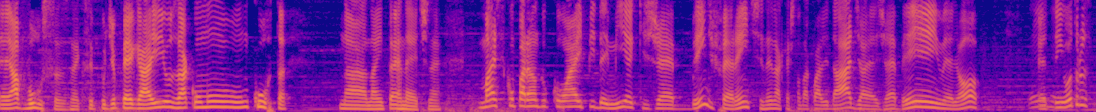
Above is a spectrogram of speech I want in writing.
é, avulsas, né? Que você podia pegar e usar como um curta na, na internet, né? Mas comparando com a epidemia, que já é bem diferente, né? Na questão da qualidade, já é- já é bem melhor. É, Uhum. tem, outros,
